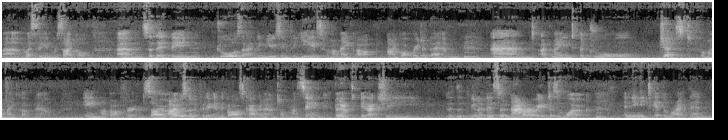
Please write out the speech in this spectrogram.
um, mostly in recycle. Um, so there'd been drawers that I'd been using for years for my makeup. I got rid of them, mm, and I've made a drawer just for my makeup now in my bathroom. So I was going to put it in the glass cabinet on top of my sink, but Yeah. it actually, you know, they're so narrow, it doesn't work. mm. And you need to get the right then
